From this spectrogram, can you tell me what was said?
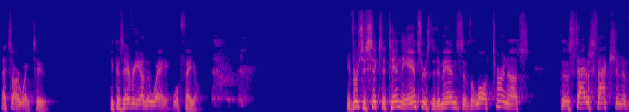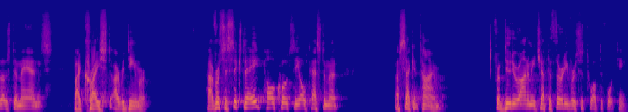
that's our way too. Because every other way will fail. In verses 6 to 10, the answer is the demands of the law turn us to the satisfaction of those demands by Christ our Redeemer. Uh, verses 6 to 8, Paul quotes the Old Testament a second time from Deuteronomy chapter 30, verses 12 to 14.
